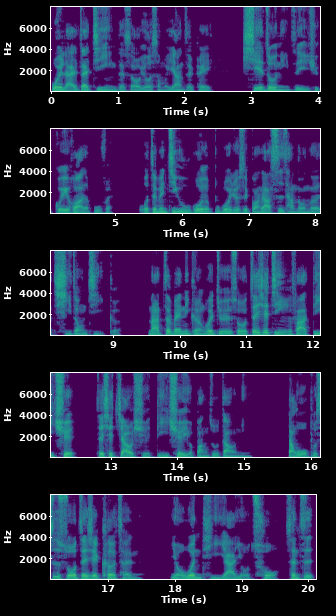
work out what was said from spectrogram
未来在经营的时候有什么样子可以协助你自己去规划的部分。我这边记录过的不过就是广大市场中的其中几个。那这边你可能会觉得说，这些经营法的确，这些教学的确有帮助到你。但我不是说这些课程有问题呀、有错，甚至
